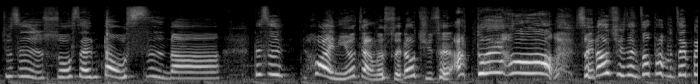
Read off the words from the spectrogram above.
就是说三道四呢。但是后来你又讲了水到渠成啊，对哦，水到渠成之后，他们在背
